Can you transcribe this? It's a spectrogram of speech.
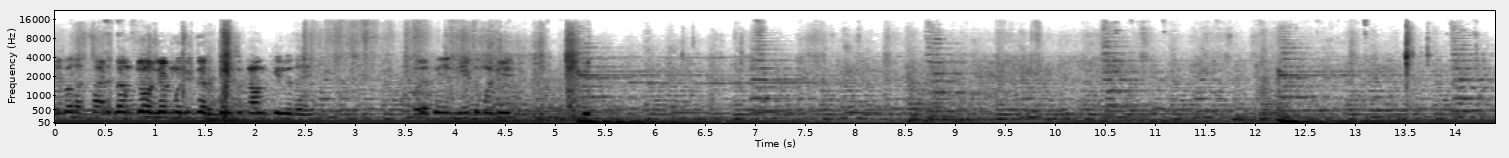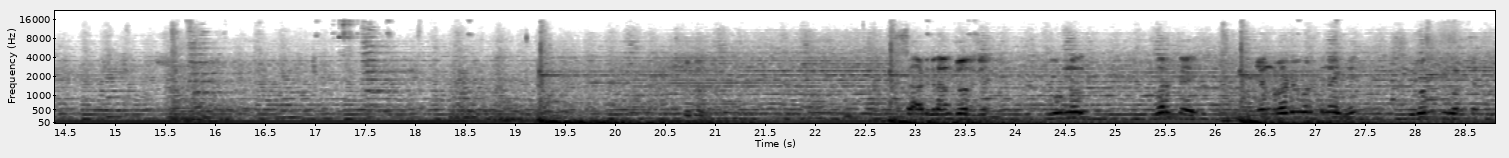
हे बघा साडे ग्राम जॉर्जेटमध्ये जरकेचं काम केलेलं आहे. परत नेटमध्ये साठ ग्राम जॉर्जेट पूर्ण वर्क आहे. एम्ब्रॉयडरी वर्क नाही आहे सिरोस्की वर्क आहे.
